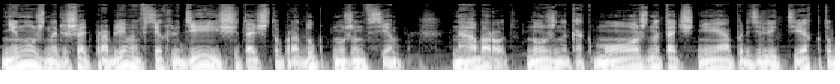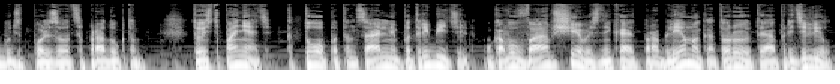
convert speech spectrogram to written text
Не нужно решать проблемы всех людей и считать, что продукт нужен всем. Наоборот, нужно как можно точнее определить тех, кто будет пользоваться продуктом. То есть понять, кто потенциальный потребитель, у кого вообще возникает проблема, которую ты определил.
